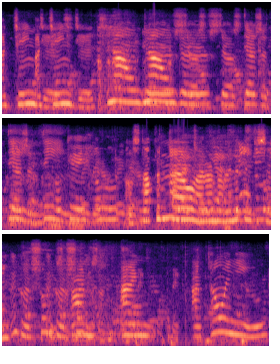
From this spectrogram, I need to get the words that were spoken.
I change it, I change it. Now, now there's, there's, there's a, there's a thing. Okay, hello. I'll stop it now. I don't have anything to say. Show. I'm, I'm, I'm telling you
